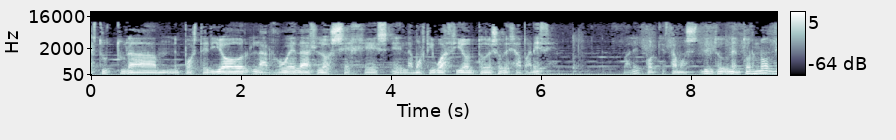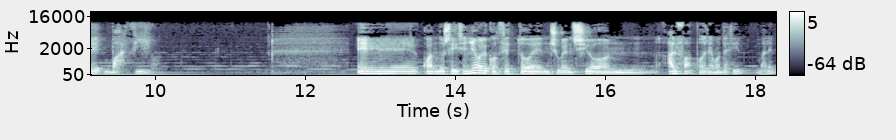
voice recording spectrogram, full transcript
estructura mm, posterior, las ruedas, los ejes, eh, la amortiguación, todo eso desaparece, ¿vale? Porque estamos dentro de un entorno de vacío. Eh, cuando se diseñó el concepto en su versión alfa, podríamos decir, ¿vale?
